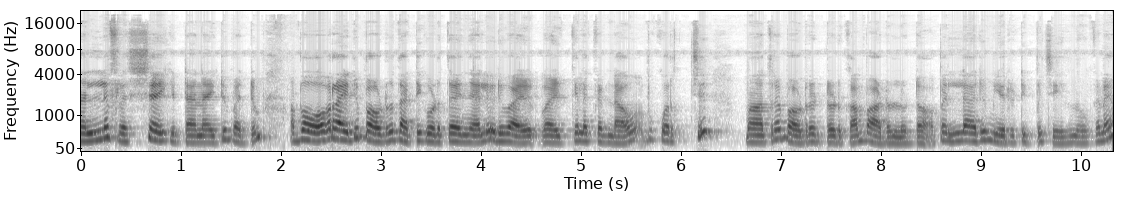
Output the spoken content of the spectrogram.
നല്ല ഫ്രഷ് ആയി കിട്ടാനായിട്ട് പറ്റും. അപ്പോൾ ഓവറായിട്ട് പൗഡർ തട്ടി കൊടുത്തു കഴിഞ്ഞാൽ ഒരു വഴ വഴുക്കലൊക്കെ ഉണ്ടാവും. അപ്പോൾ കുറച്ച് മാത്രമേ പൗഡർ ഇട്ട് കൊടുക്കാൻ പാടുള്ളൂ കേട്ടോ. അപ്പോൾ എല്ലാവരും ഈ ഒരു ടിപ്പ് ചെയ്ത് നോക്കണേ.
